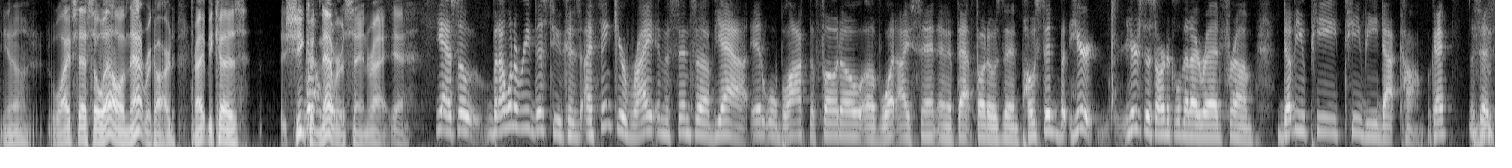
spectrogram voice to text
you know, wife's SOL in that regard, right? Because she could Well, never send, right? Yeah. Yeah, so but I want to read this to you because I think you're right in the sense of yeah, it will block the photo of what I sent, and if that photo is then posted. But here, here's this article that I read from WPTV.com. Okay, it mm-hmm. says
